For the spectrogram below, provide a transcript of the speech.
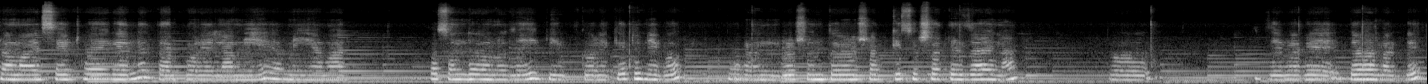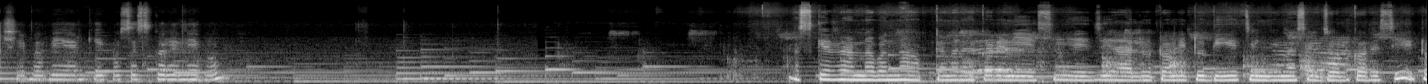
সময় সেট হয়ে গেলে তারপরে নামিয়ে আমি আমার পছন্দ অনুযায়ী কিউব করে কেটে নেব। কারণ রসুন তো সব কিছুর সাথে যায় না। তো যেভাবে দেওয়া লাগবে সেভাবে আর কি প্রসেস করে নেব। আজকের রান্না বান্না অফ ক্যামেরা করে নিয়েছি। এই যে আলু, টমেটো দিয়ে চিংড়ি মাছের ঝোল করেছি। একটু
